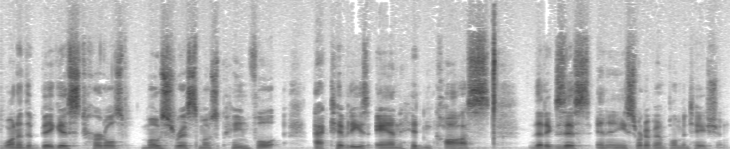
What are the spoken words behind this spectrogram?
one of the biggest hurdles, most risks, most painful activities and hidden costs that exists in any sort of implementation.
